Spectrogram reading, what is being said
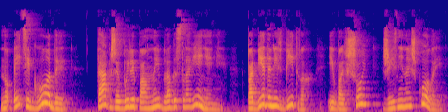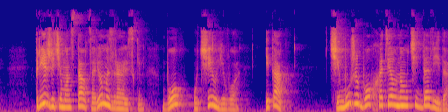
но эти годы также были полны благословениями, победами в битвах и большой жизненной школой. Прежде чем он стал царем израильским, Бог учил его. Итак, чему же Бог хотел научить Давида?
